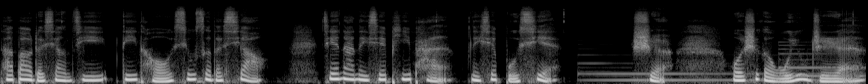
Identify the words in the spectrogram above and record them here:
他抱着相机，低头羞涩的笑，接纳那些批判，那些不屑。是，我是个无用之人。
